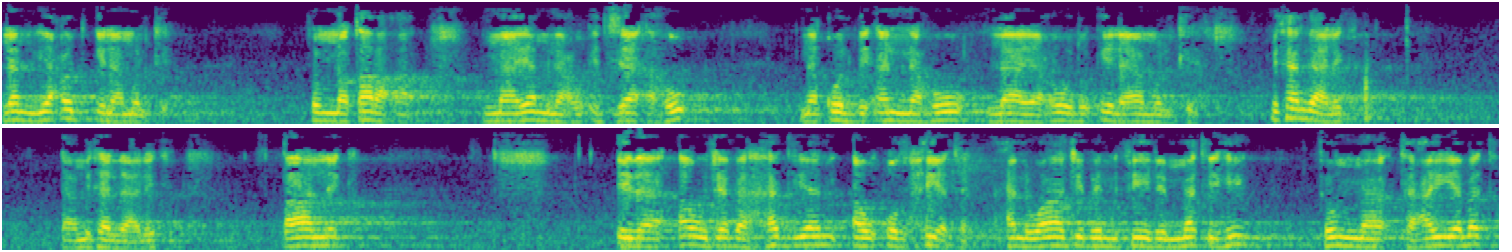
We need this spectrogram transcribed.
لم يعد إلى ملكه. ثم طرأ ما يمنع إجزاءه. نقول بأنه لا يعود إلى ملكه. مثال ذلك يعني مثال ذلك. قال لك إذا أوجب هديا أو أضحية عن واجب في ذمته ثم تعيبت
